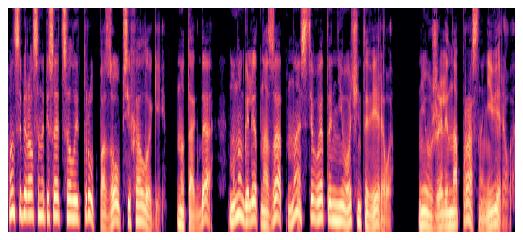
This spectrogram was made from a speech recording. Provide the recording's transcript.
Он собирался написать целый труд по зоопсихологии, но тогда, много лет назад, Настя в это не очень-то верила. Неужели напрасно не верила?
